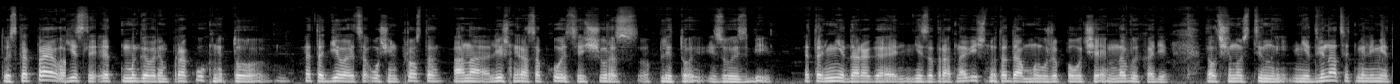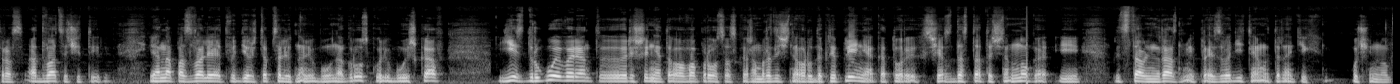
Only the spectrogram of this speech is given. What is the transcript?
То есть, как правило, если это, мы говорим про кухню, то это делается очень просто. Она лишний раз обходится еще раз плитой из USB. Это недорогая, незатратная вещь, но тогда мы уже получаем на выходе толщину стены не 12 мм, а 24. И она позволяет выдержать абсолютно любую нагрузку, любой шкаф. Есть другой вариант э, решения этого вопроса, скажем, различного рода крепления, которых сейчас достаточно много и представлены разными производителями. В интернете их очень много.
